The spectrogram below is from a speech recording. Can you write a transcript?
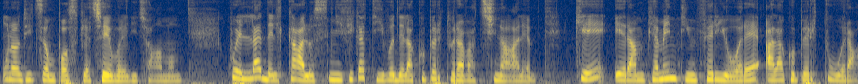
una notizia un po' spiacevole, diciamo, quella del calo significativo della copertura vaccinale, che era ampiamente inferiore alla copertura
